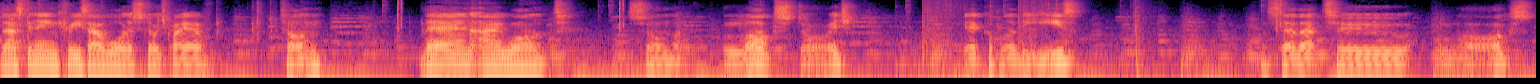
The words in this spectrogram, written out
That's going to increase our water storage by a ton. Then I want some log storage. Get a couple of these. And set that to logs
